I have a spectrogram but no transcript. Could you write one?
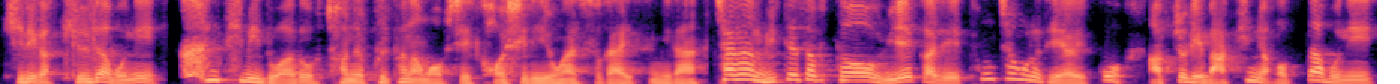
길이가 길다 보니 큰 TV 놓아도 전혀 불편함 없이 거실 이용할 수가 있습니다. 창은 밑에서부터 위에까지 통창으로 되어 있고 앞쪽에 막힘이 없다 보니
